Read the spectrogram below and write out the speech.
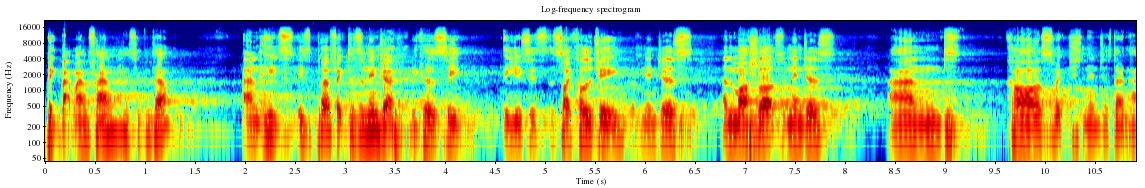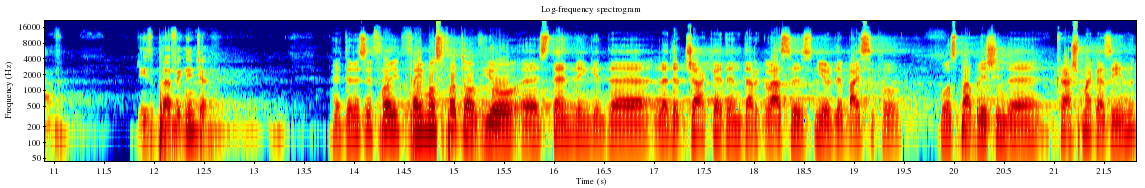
Big Batman fan, as you can tell. And he's, he's perfect as a ninja because he, he uses the psychology of ninjas and the martial arts of ninjas and cars, which ninjas don't have. He's a perfect ninja. Uh, there is a famous photo of you uh, standing in the leather jacket and dark glasses near the bicycle. It was published in the Crash magazine.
